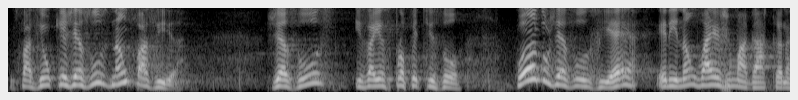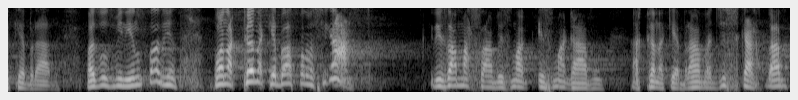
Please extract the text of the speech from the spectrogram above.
Eles faziam o que Jesus não fazia. Jesus, Isaías profetizou: quando Jesus vier, ele não vai esmagar a cana quebrada. Mas os meninos faziam. Quando a cana quebrava, falavam assim: ah, eles amassavam, esmagavam. A cana quebrava, descartavam.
